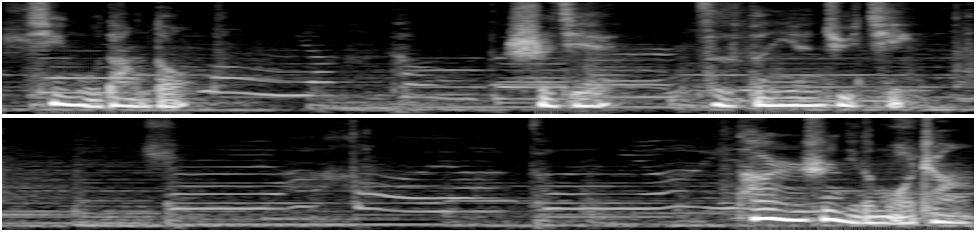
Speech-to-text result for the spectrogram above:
心无荡动，世界自芬烟俱净。他人是你的魔杖，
